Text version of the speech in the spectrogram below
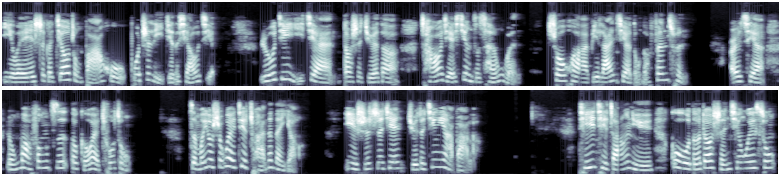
以为是个骄纵跋扈、不知礼节的小姐。如今一见，倒是觉得曹姐性子沉稳，说话比兰姐懂得分寸，而且容貌风姿都格外出众。怎么又是外界传的那样？一时之间觉得惊讶罢了。提起长女顾德昭，神情微松。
